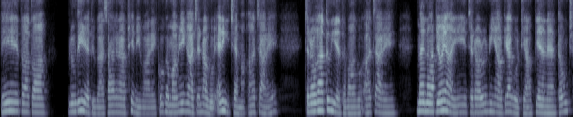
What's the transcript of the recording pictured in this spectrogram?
ဘဲသွားသွားလူသိတဲ့သူကဇာကနာဖြစ်နေပါတယ်ကိုကမောင်မြင့်ကကျွန်တော်ကိုအဲ့ဒီအချက်မှာအားကြတယ်ကျွန်တော်ကသူ့ရဲ့တဘာကိုအားကြတယ်မှန်တာပြောရရင်ကျွန်တော်တို့နှစ်ယောက်တယောက်ကိုတယောက်ပြန်လည်သုံးချ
